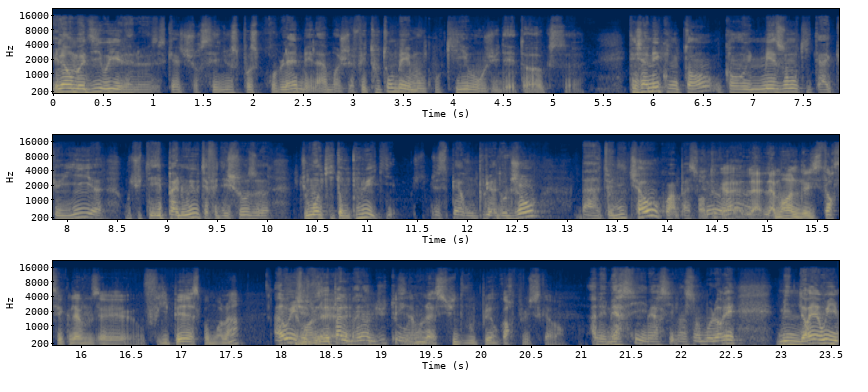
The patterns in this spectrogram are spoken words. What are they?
Et là, on me dit, oui, le sketch sur CNews pose problème. Et là, moi, je fais tout tomber. Mon cookie, mon jus détox. T'es jamais content quand une maison qui t'a accueilli, euh, où tu t'es épanoui, où t'as fait des choses, euh, du moins qui t'ont plu et qui, j'espère, ont plu à d'autres gens, bah, te dit ciao, quoi. Parce En que, tout cas, voilà. la, la morale de l'histoire, c'est que là, vous avez flippé à ce moment-là. Ah oui, je Finalement, faisais pas le malin du tout. Finalement, la suite vous plaît encore plus qu'avant. Ah mais merci, merci Vincent Bolloré. Mine de rien, oui,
